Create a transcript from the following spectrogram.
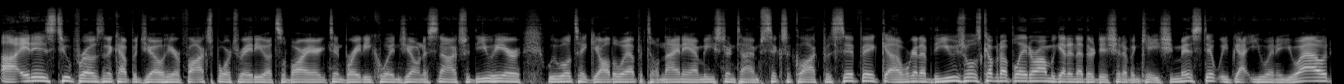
Uh, it is two pros and a cup of Joe here, Fox Sports Radio. It's LaVar Arrington, Brady Quinn, Jonas Knox with you here. We will take you all the way up until 9 a.m. Eastern Time, 6 o'clock Pacific. Uh, we're going to have the usuals coming up later on. We got another edition of In Case You Missed It. We've got You In or You Out.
